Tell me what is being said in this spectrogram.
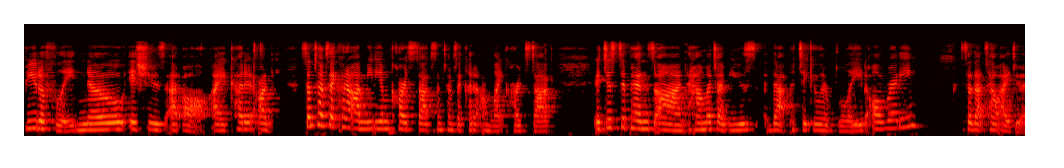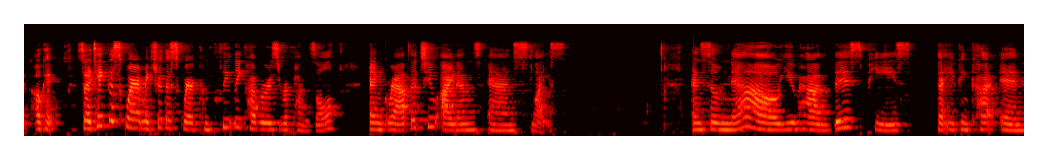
beautifully. No issues at all. I cut it on, sometimes I cut it on medium cardstock. Sometimes I cut it on light cardstock. It just depends on how much I've used that particular blade already. So that's how I do it. Okay, so I take the square, make sure the square completely covers Rapunzel and grab the two items and slice. And so now you have this piece that you can cut in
